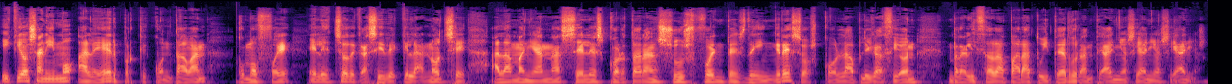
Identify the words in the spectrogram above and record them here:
y que os animo a leer porque contaban cómo fue el hecho de casi de que la noche a la mañana se les cortaran sus fuentes de ingresos con la aplicación realizada para Twitter durante años y años y años.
